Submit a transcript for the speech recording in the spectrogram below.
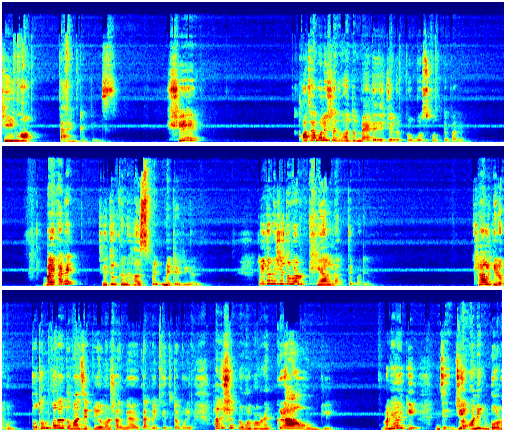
কিং অফ প্যান্টাকেলস সে কথা বলে সে হয়তো ম্যারেজের জন্য প্রপোজ করতে পারে। বা এখানে যেহেতু এখানে হাজব্যান্ড মেটেরিয়াল তো এখানে সে তোমার খেয়াল রাখতে পারে। খেয়াল কীরকম? প্রথম কথা তোমার যে প্রিয় মানুষ আমি তার ব্যক্তিত্বটা বলি হয়তো সে প্রবল পরিমাণে গ্রাউন্ডলি মানে হয় কি, যে অনেক বড়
